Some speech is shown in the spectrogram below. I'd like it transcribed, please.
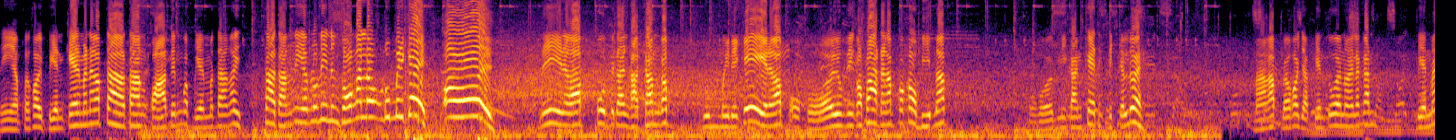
นี่ครับค่อยๆเปลี่ยนแกนมานะครับถ้าทางขวาเต็มก็เปลี่ยนมาทางเอ้ยถ้าทางนี้ครับลูกนี้หนึ่งสองกันแล้วลูกมินิเก้โอ้ยนี่นะครับพูดไปตามขาดคำครับลูกมินิเก้นะครับโอ้โหลูกนี้ก็พลาดนะครับก็เข้าบีบนะครับโอ้โหมีการแก้เทคนิคกันด้วย มาครับเราก็จะเปลี่ยนตัวหน่อยแล้วกันเปลี่ยนไหม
